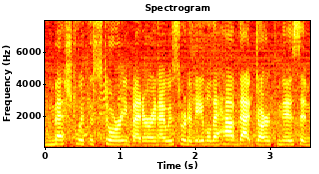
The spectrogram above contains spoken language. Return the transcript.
meshed with the story better and I was sort of able to have that darkness and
